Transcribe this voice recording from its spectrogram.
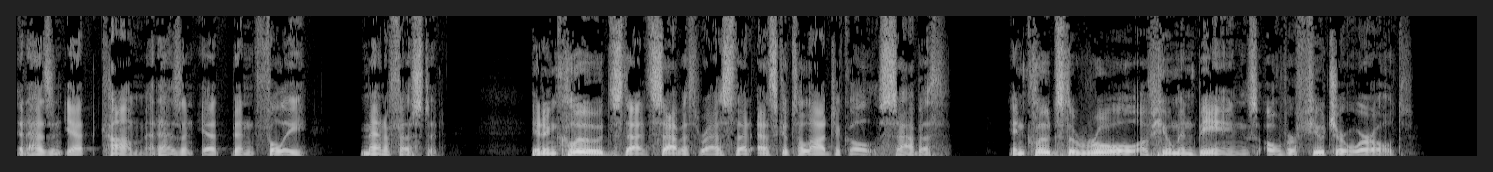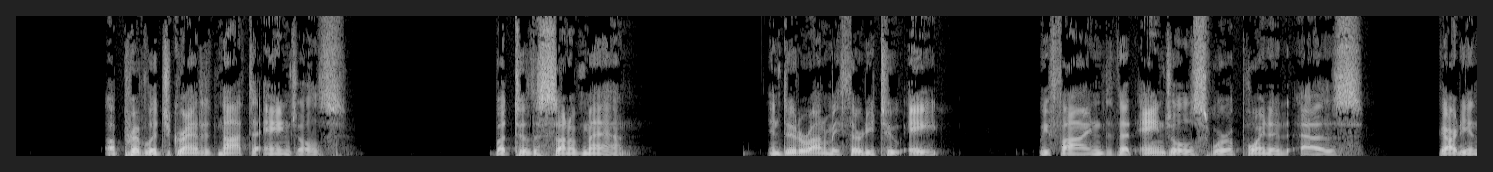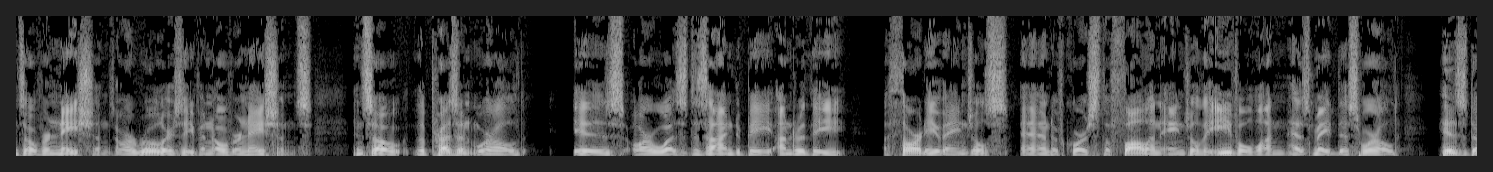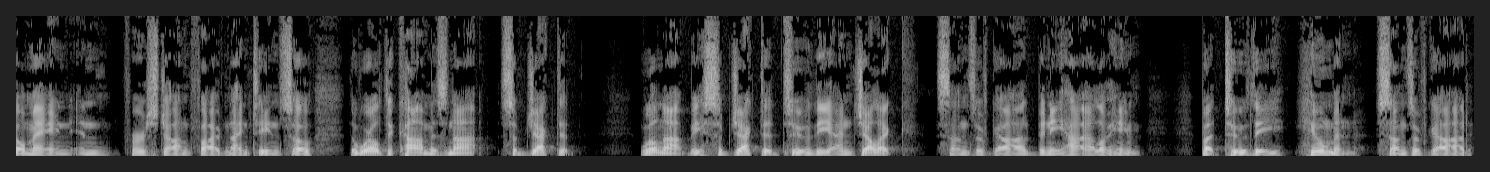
It hasn't yet come, it hasn't yet been fully manifested. It includes that Sabbath rest, that eschatological Sabbath, includes the rule of human beings over future world, a privilege granted not to angels, but to the Son of Man. In Deuteronomy 32 8, we find that angels were appointed as guardians over nations or rulers even over nations. And so the present world is or was designed to be under the authority of angels. And of course, the fallen angel, the evil one, has made this world his domain in 1 John 5:19. So the world to come is not subjected, will not be subjected to the angelic sons of God, B'ni Ha Elohim, but to the human sons of God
